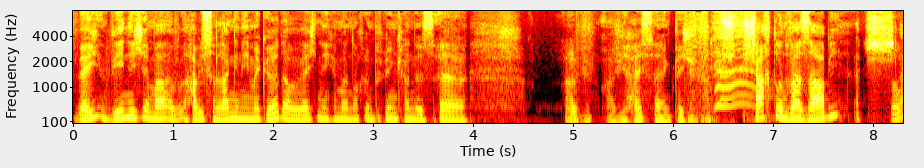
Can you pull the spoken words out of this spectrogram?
wen ich immer, habe ich schon lange nicht mehr gehört, aber welchen ich immer noch empfehlen kann, ist, äh, äh, wie, wie heißt der eigentlich? Schacht und Wasabi. So.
